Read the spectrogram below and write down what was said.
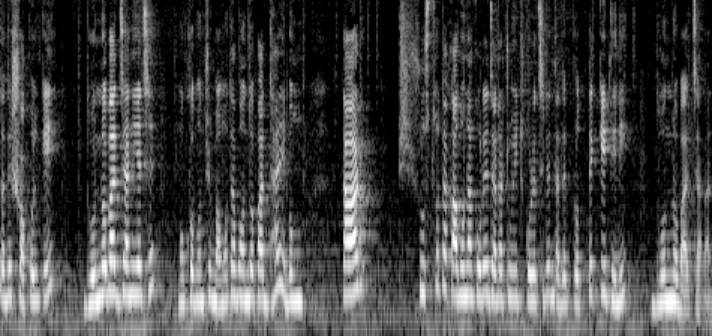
তাদের সকলকে ধন্যবাদ জানিয়েছেন মুখ্যমন্ত্রী মমতা বন্দ্যোপাধ্যায় এবং তার সুস্থতা কামনা করে যারা টুইট করেছিলেন, তাদের প্রত্যেককেই তিনি ধন্যবাদ জানান।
